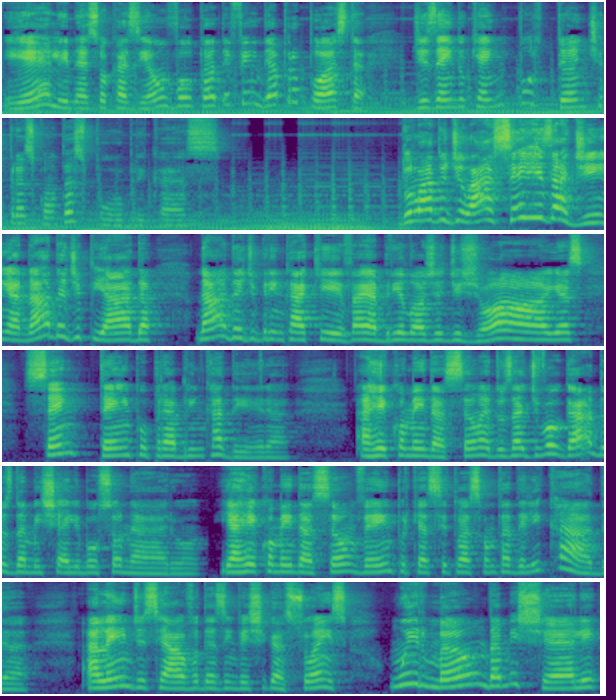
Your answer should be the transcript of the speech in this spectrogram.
E ele, nessa ocasião, voltou a defender a proposta, dizendo que é importante para as contas públicas. Do lado de lá, sem risadinha, nada de piada, nada de brincar que vai abrir loja de joias, sem tempo para brincadeira. A recomendação é dos advogados da Michele Bolsonaro. E a recomendação vem porque a situação está delicada. Além de ser alvo das investigações, um irmão da Michele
